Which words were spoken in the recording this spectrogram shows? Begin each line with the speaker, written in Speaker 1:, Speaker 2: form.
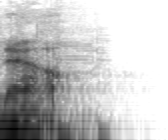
Speaker 1: now.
